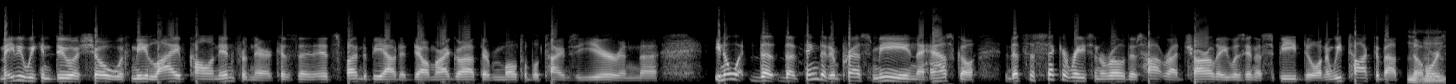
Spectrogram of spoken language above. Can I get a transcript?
maybe we can do a show with me live calling in from there because it's fun to be out at Del Mar. I go out there multiple times a year, and uh, you know what? The the thing that impressed me in the Haskell, that's the second race in a row this Hot Rod Charlie was in a speed duel, and we talked about the mm-hmm. horse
